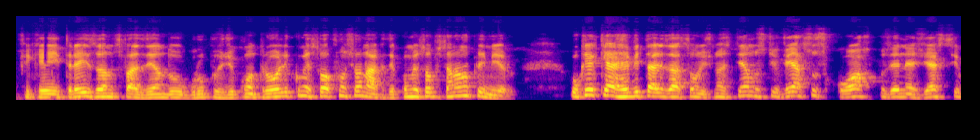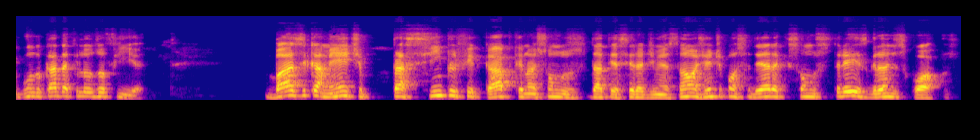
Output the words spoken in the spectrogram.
Fiquei três anos fazendo grupos de controle e começou a funcionar. Quer dizer, começou a funcionar no primeiro. O que é a revitalização? Nós temos diversos corpos energéticos segundo cada filosofia. Basicamente, para simplificar, porque nós somos da terceira dimensão, a gente considera que somos três grandes corpos.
